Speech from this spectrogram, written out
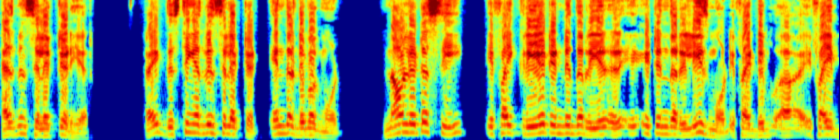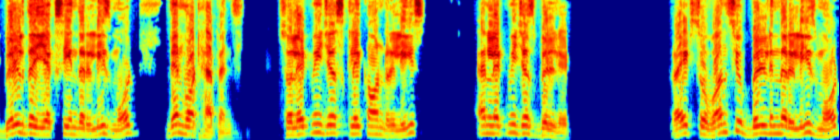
has been selected here, right? This thing has been selected in the debug mode. Now let us see if I create it in the it in the release mode. If I uh, if I build the exe in the release mode, then what happens? So let me just click on release and let me just build it, right? So once you build in the release mode,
